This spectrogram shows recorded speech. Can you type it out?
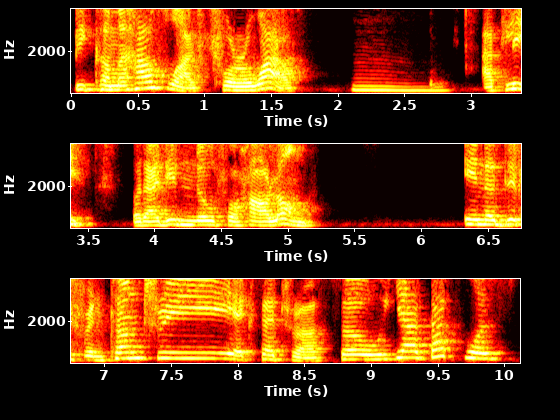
become a housewife for a while, mm. at least, but I didn't know for how long in a different country, etc. So, yeah, that was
